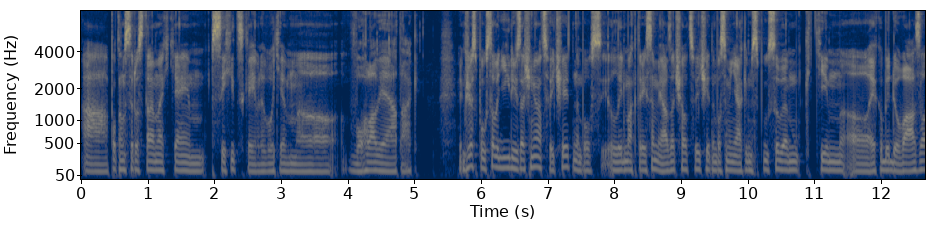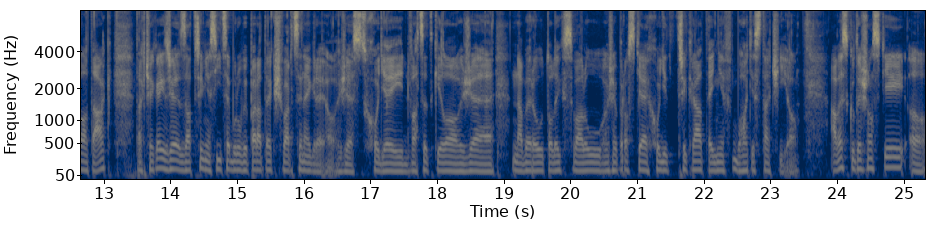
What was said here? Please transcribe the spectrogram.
a potom se dostaneme k těm psychickým nebo těm uh, v hlavě a tak. Vím, že spousta lidí, když začíná cvičit, nebo s lidma, který jsem já začal cvičit, nebo jsem nějakým způsobem k tím uh, jakoby dovázal a tak, tak čekají, že za tři měsíce budou vypadat jak Schwarzenegger, jo? že schodějí 20 kilo, že naberou tolik svalů a že prostě chodit třikrát týdně v bohatě stačí. Jo? A ve skutečnosti uh,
